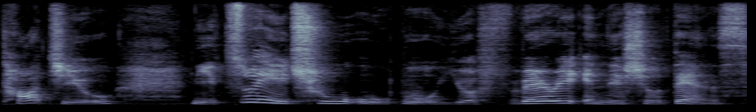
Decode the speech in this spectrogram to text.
taught you 你最初舞步 your very initial dance，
